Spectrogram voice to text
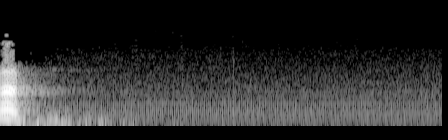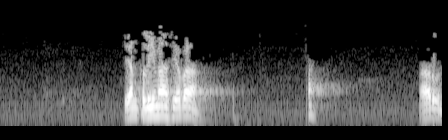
Hah? Yang kelima siapa? Harun.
